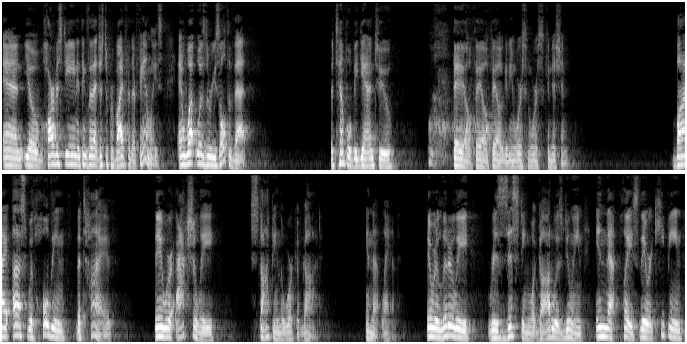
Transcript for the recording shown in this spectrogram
and, you know, harvesting and things like that just to provide for their families. And what was the result of that? The temple began to fail, fail, fail, getting worse and worse condition. By us withholding the tithe, they were actually stopping the work of God in that land. They were literally resisting what God was doing in that place. They were keeping,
